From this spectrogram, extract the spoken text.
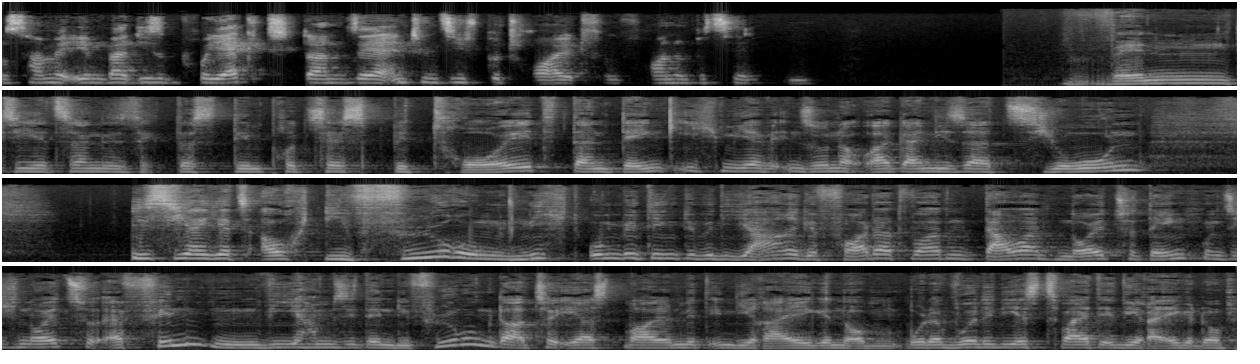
Das haben wir eben bei diesem Projekt dann sehr intensiv betreut, von vorne bis hinten. Wenn Sie jetzt sagen, dass den Prozess betreut, dann denke ich mir, in so einer Organisation ist ja jetzt auch die Führung nicht unbedingt über die Jahre gefordert worden, dauernd neu zu denken und sich neu zu erfinden. Wie haben Sie denn die Führung da zuerst mal mit in die Reihe genommen oder wurde die als zweite in die Reihe genommen?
